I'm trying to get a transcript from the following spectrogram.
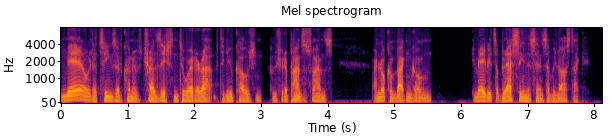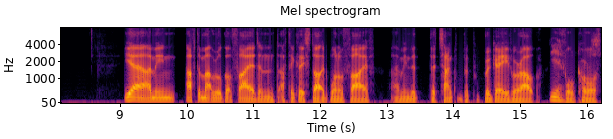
now that things have kind of transitioned to where they're at with the new coaching, I'm sure the Panthers fans are looking back and going, maybe it's a blessing in the sense that we lost that game. Yeah, I mean, after Matt Rhule got fired, and I think they started one of five. I mean, the the tank brigade were out yeah, full course,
